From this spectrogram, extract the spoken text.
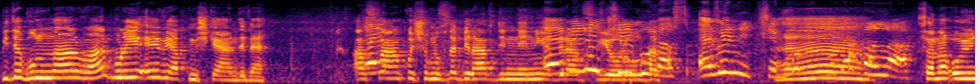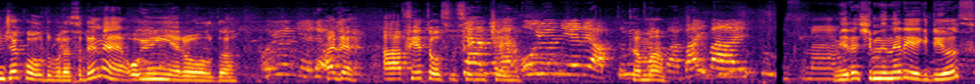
Bir de bunlar var. Burayı ev yapmış kendine. Aslan kuşumuz da biraz dinleniyor. Biraz Evin içi yoruldu. burası. Evin içi. Bu, Ha. da hala. Sana oyuncak oldu burası değil mi? Oyun yeri oldu. Oyun yeri. Hadi afiyet olsun senin çayın. oyun yeri yaptım. Tamam. Bay bay. Mira şimdi nereye gidiyoruz?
